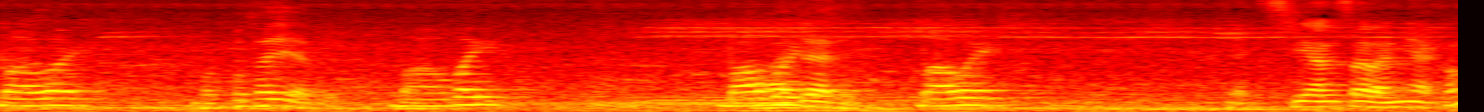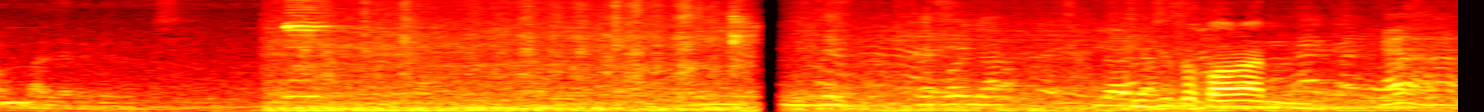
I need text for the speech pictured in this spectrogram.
বাবাই। বা কোথায় যাবে? বাবাই। বাবাই। বাবাই। দেখ, শ্রিয়াংশ আর আমি এখন বাজারে বেরোচ্ছি। কিছু তো করার নেই। হ্যাঁ হ্যাঁ।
